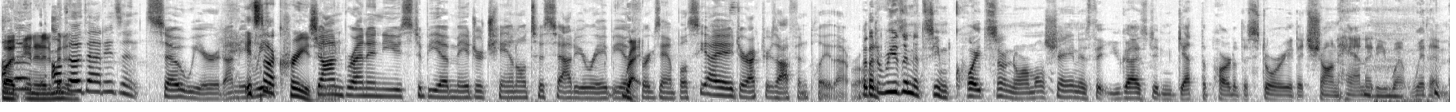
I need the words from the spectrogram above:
but although, in an although that isn't so weird. I mean, It's not crazy. John Brennan used to be a major channel to Saudi Arabia, Right. for example. CIA directors often play that role. But, the reason it seemed quite so normal, Shane, is that you guys didn't get the part of the story that Sean Hannity went with him.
